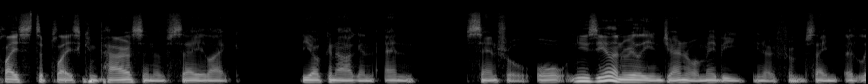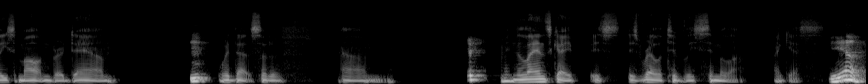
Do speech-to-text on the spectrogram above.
place to place comparison of say like the okanagan and central or new zealand really in general maybe you know from say at least martinborough down Mm. with that sort of um Yep. I mean the landscape is is relatively similar, I guess. Yeah,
